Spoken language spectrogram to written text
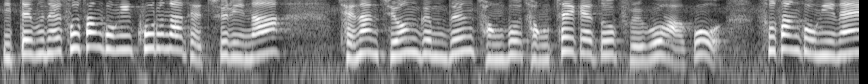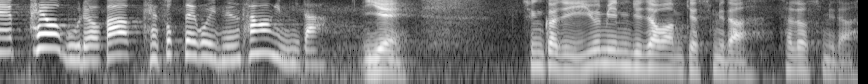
이 때문에 소상공인 코로나 대출이나 재난지원금 등 정부 정책에도 불구하고 소상공인의 폐업 우려가 계속되고 있는 상황입니다. 예. 지금까지 이유민 기자와 함께했습니다. 잘 들었습니다.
